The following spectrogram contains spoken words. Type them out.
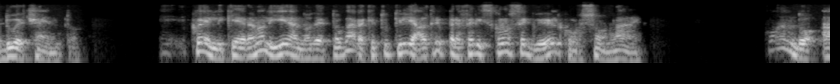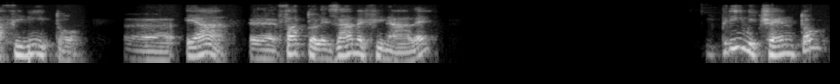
200? Quelli che erano lì hanno detto guarda che tutti gli altri preferiscono seguire il corso online. Quando ha finito eh, e ha eh, fatto l'esame finale, i primi 100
